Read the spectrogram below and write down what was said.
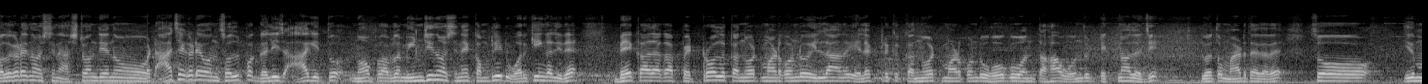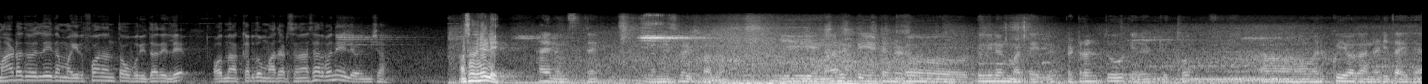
ಒಳಗಡೆನೂ ಅಷ್ಟೇ ಅಷ್ಟೊಂದೇನು ಬಟ್ ಆಚೆ ಕಡೆ ಒಂದು ಸ್ವಲ್ಪ ಗಲೀಜು ಆಗಿತ್ತು. No problem. ಇಂಜಿನು ಅಷ್ಟೇ ಕಂಪ್ಲೀಟ್ ವರ್ಕಿಂಗಲ್ಲಿದೆ. ಬೇಕಾದಾಗ ಪೆಟ್ರೋಲ್ ಕನ್ವರ್ಟ್ ಮಾಡಿಕೊಂಡು ಇಲ್ಲ ಅಂದರೆ ಎಲೆಕ್ಟ್ರಿಕ್ ಕನ್ವರ್ಟ್ ಮಾಡಿಕೊಂಡು ಹೋಗುವಂತಹ ಒಂದು ಟೆಕ್ನಾಲಜಿ ಇವತ್ತು ಮಾಡ್ತಾ ಇದ್ದಾರೆ. ಸೊ ಇದು ಮಾಡೋದ್ರಲ್ಲಿ ನಮ್ಮ ಇರ್ಫಾನ್ ಅಂತ ಒಬ್ಬರು ಇದ್ದಾರೆ ಇಲ್ಲಿ. ಅವ್ರನ್ನ ಕರೆದು ಮಾತಾಡ್ಸೋಣ. ಸರ್ ಬನ್ನಿ ಇಲ್ಲಿ ಒಂದು ನಿಮಿಷ. ಹಾಂ ಸರ್ ಹೇಳಿ. ಹಾಯ್ ನಮಸ್ತೆ. ನನ್ನ ಹೆಸರು ಇರ್ಫಾನ್. ಈ Maruti eight hundred two wheeler one ಮಾಡ್ತಾಯಿದ್ವಿ ಪೆಟ್ರೋಲ್ ಟು ಎಲೆಕ್ಟ್ರಿಕ್ಕು ವರ್ಕು ಇವಾಗ ನಡೀತಾ ಇದೆ.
